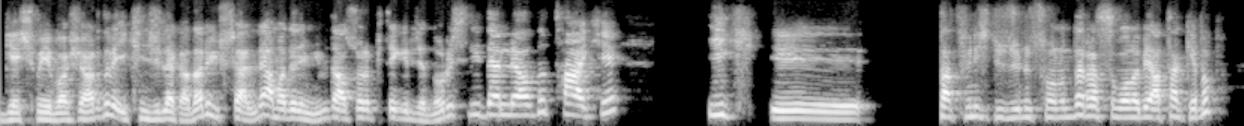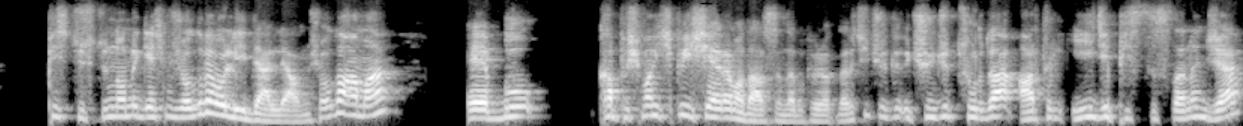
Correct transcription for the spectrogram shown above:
geçmeyi başardı ve ikinciliğe kadar yükseldi. Ama dediğim gibi daha sonra pite girince Norris liderliği aldı. Ta ki ilk e, start finish düzünün sonunda Russell ona bir atak yapıp pist üstünde onu geçmiş oldu ve o liderliği almış oldu. Ama e, bu kapışma hiçbir işe yaramadı aslında bu pilotlar için. Çünkü üçüncü turda artık iyice pist ıslanınca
